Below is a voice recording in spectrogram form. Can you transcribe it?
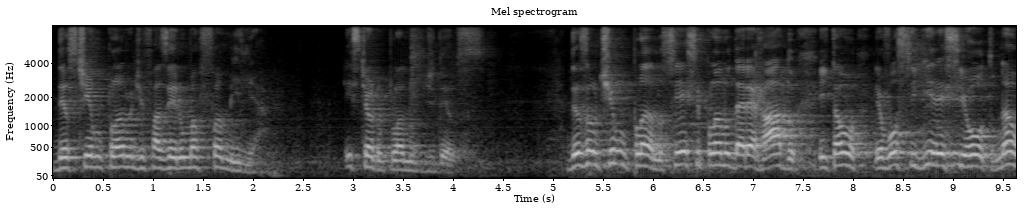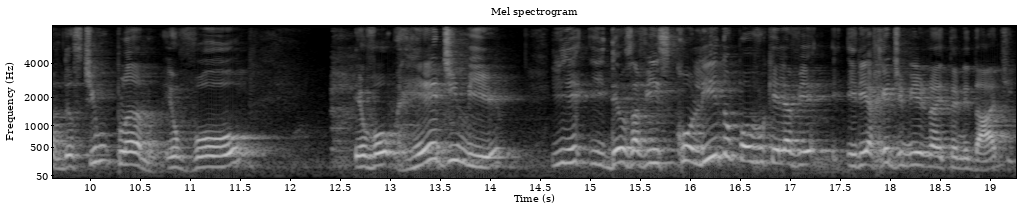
Deus tinha um plano de fazer uma família. Este era o plano de Deus. Deus não tinha um plano, se esse plano der errado, então eu vou seguir esse outro. Não, Deus tinha um plano. Eu vou eu vou redimir e, e, Deus havia escolhido o povo que ele havia, iria redimir na eternidade.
